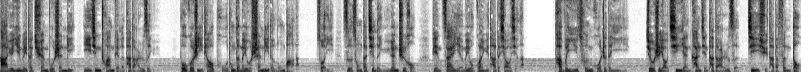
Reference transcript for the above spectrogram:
大约因为他全部神力已经传给了他的儿子禹，不过是一条普通的没有神力的龙罢了，所以自从他进了禹渊之后，便再也没有关于他的消息了。他唯一存活着的意义，就是要亲眼看见他的儿子继续他的奋斗，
